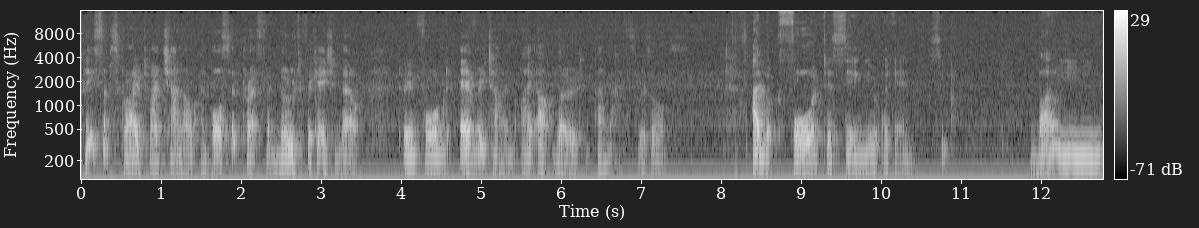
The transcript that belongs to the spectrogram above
Please subscribe to my channel and also press the notification bell to be informed every time I upload a maths resource. I look forward to seeing you again soon. Bye!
